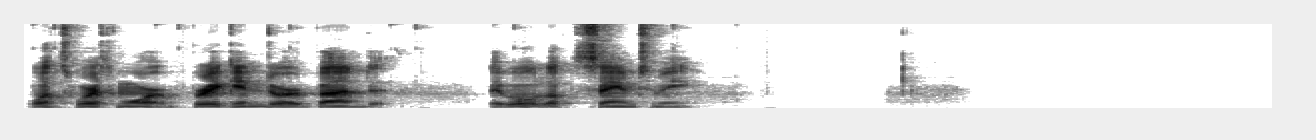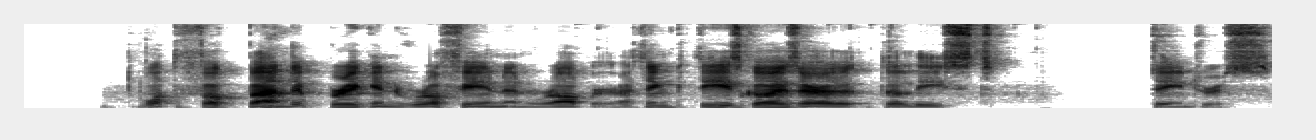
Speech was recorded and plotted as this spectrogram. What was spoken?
What's worth more, brigand or bandit? They both look the same to me. What the fuck? Bandit, brigand, ruffian, and robber. I think these guys are the least dangerous.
